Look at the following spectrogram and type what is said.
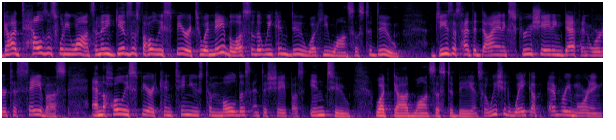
God tells us what He wants, and then He gives us the Holy Spirit to enable us so that we can do what He wants us to do. Jesus had to die an excruciating death in order to save us. And the Holy Spirit continues to mold us and to shape us into what God wants us to be. And so we should wake up every morning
